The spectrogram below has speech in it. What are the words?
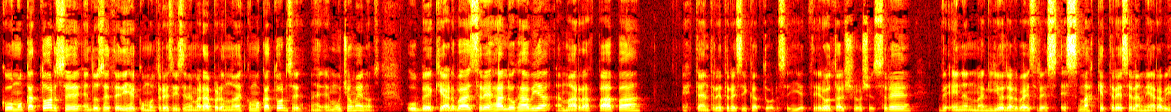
como 14, entonces te dije como 13. Dice Nemara, pero no es como 14, es mucho menos. Ube que arbazre halo javia, amarra papa, está entre 13 y 14. Y eterot al sre, de enan magiol Es más que 13 la mía Rabbi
